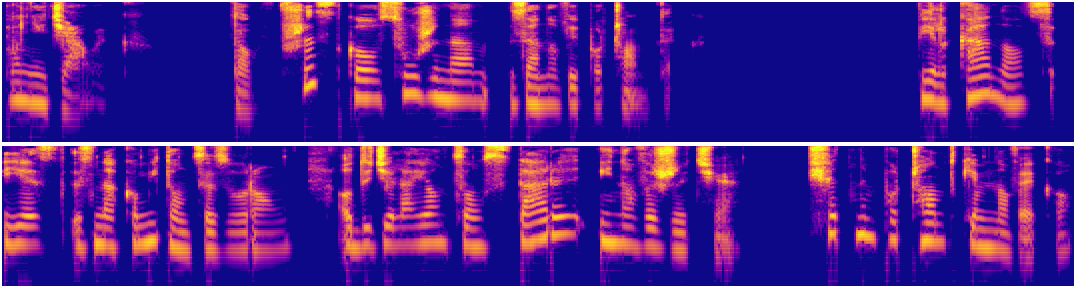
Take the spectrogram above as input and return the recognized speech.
poniedziałek. To wszystko służy nam za nowy początek. Wielkanoc jest znakomitą cezurą, oddzielającą stare i nowe życie, świetnym początkiem nowego,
